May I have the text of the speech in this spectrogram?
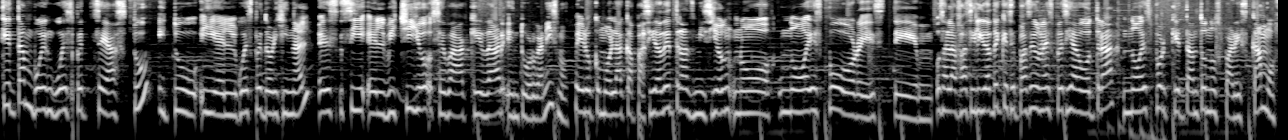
que tan buen huésped seas tú y tú y el huésped huésped original es si el bichillo se va a quedar en tu organismo. Pero como la capacidad de transmisión no, no es por este, o sea, la facilidad de que se pase de una especie a otra no es porque tanto nos parezcamos.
